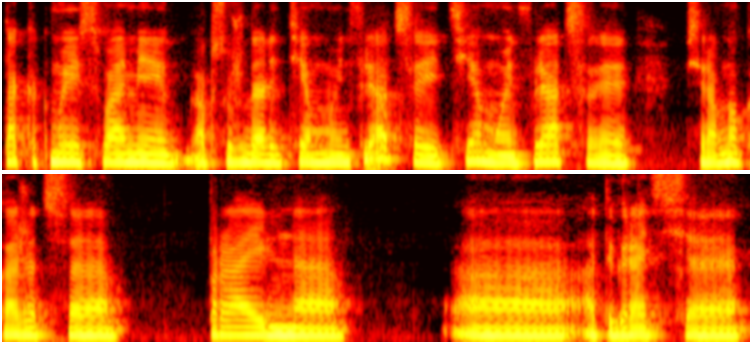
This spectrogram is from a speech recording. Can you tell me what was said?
так как мы с вами обсуждали тему инфляции, тему инфляции все равно кажется правильно а, отыграть э,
